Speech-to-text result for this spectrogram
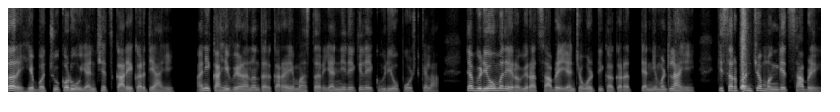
तर हे बच्चू कडू यांचेच कार्यकर्ते आहे. आणि काही वेळानंतर कराळे मास्तर यांनी देखील एक व्हिडिओ पोस्ट केला. त्या व्हिडिओमध्ये रविराज साबळे यांच्यावर टीका करत त्यांनी म्हटलं आहे की सरपंच मंगेश साबळे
